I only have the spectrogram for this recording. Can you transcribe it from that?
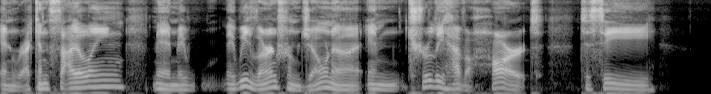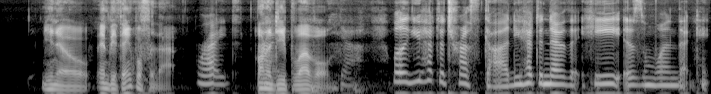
and reconciling, man, may, may we learn from Jonah and truly have a heart to see you know, and be thankful for that right on a deep level. Yeah. Well, you have to trust God. You have to know that He is the one that can,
